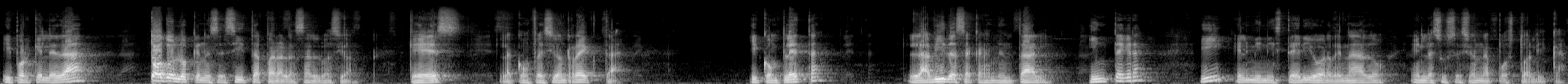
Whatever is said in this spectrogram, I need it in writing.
y porque le da todo lo que necesita para la salvación, que es la confesión recta, y completa, la vida sacramental íntegra y el ministerio ordenado en la sucesión apostólica.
